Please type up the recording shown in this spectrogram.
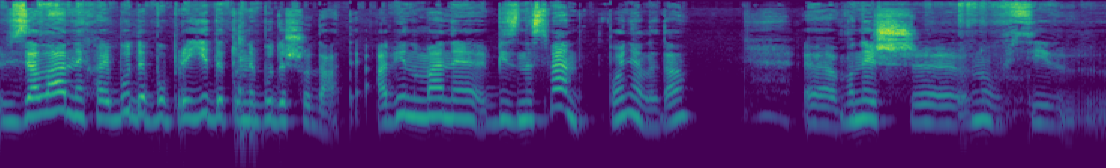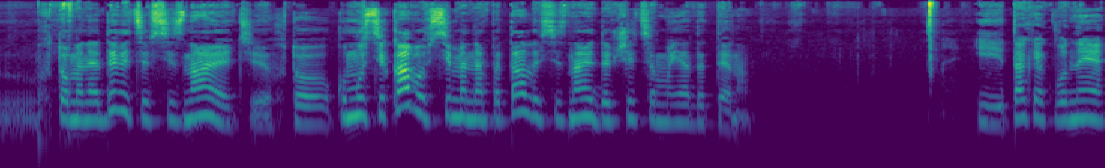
Взяла, нехай буде, бо приїде, то не буде що дати. А він в мене бізнесмен, поняли. Да? Е, Вони ж, е, ну, всі, хто мене дивиться, всі знають, хто кому цікаво, всі мене питали, всі знають, де вчиться моя дитина. І так як вони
